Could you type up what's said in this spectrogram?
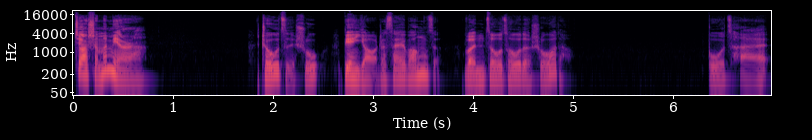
叫什么名儿啊？”周子舒便咬着腮帮子，文绉绉的说道：“不才，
